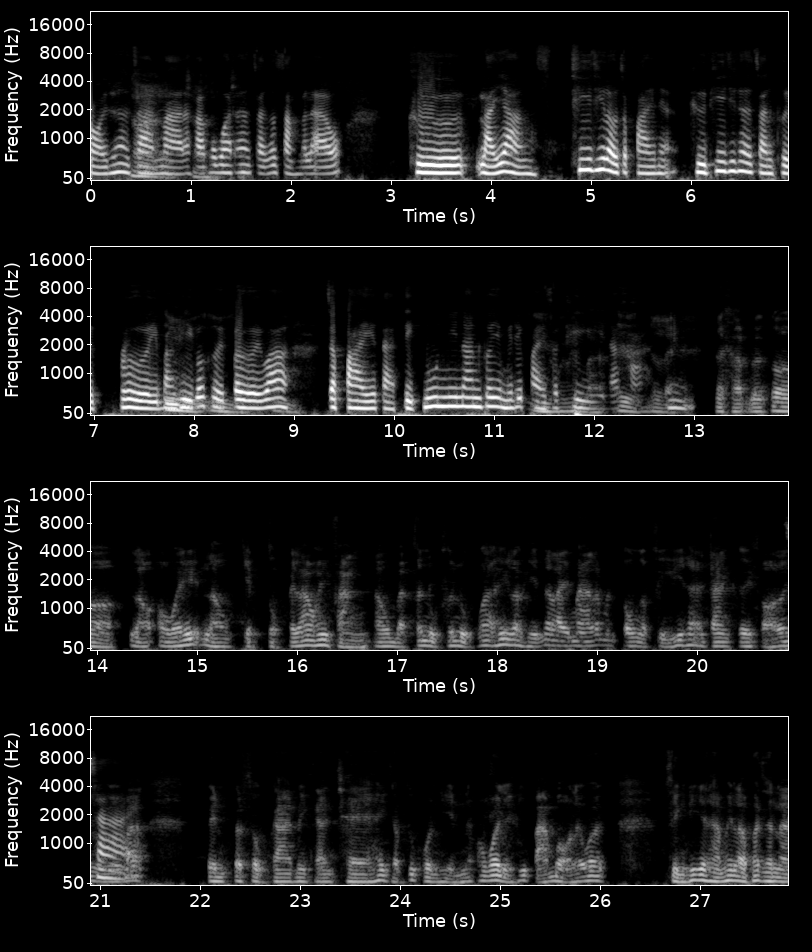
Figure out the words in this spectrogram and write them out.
รอยท่านอาจารย์ใช่มานะคะใช่เพราะว่าท่านอาจารย์ก็สั่งมาแล้ว คือหลายอย่างที่ที่เราจะไปเนี่ย คือที่ที่ท่านอาจารย์เคยเปรยบางทีก็เคยเปรยว่า จะไปแต่ติดนู่นนี่นั่นก็ยังไม่ได้ไปสักทีนะคะเออนั่นแหละอืมนะครับ แล้วก็เราเอาไว้เราเก็บตกไปเล่าให้ฟัง เอาแบบสนุกสนุกว่าเฮ้ยเราเห็นอะไรมาแล้วมันตรงกับสิ่งที่ท่านอาจารย์เคยสอนเราอย่างไรใช่บ้างเป็นประสบการณ์เป็นการแชร์ให้กับทุกคนเห็นนะเพราะว่าอย่างที่ป๋าบอกแล้วว่า สิ่งที่จะทำให้เราพัฒนา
